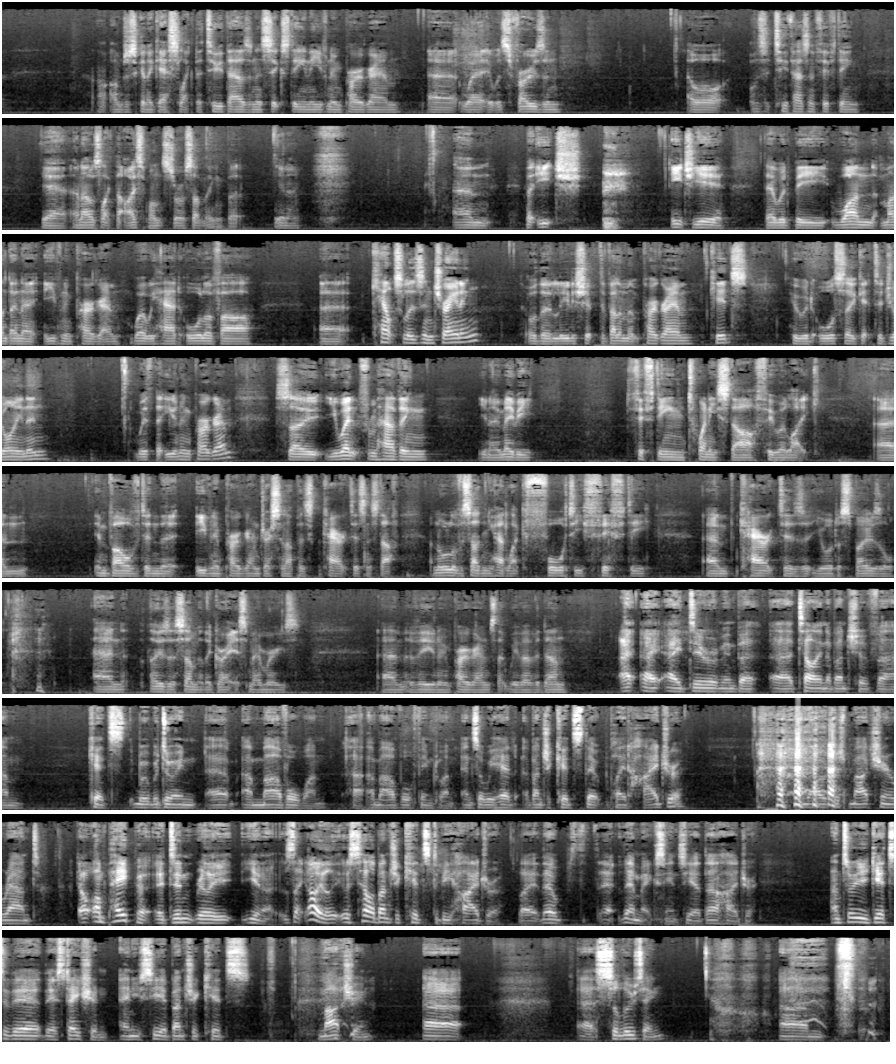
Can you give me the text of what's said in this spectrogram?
I'm just going to guess like the 2016 evening program uh, where it was Frozen, or was it 2015? Yeah, and I was like the ice monster or something, but you know. Um, but each each year there would be one Monday night evening program where we had all of our uh, counselors in training or the leadership development program kids who would also get to join in with the evening program. So you went from having, you know, maybe 15, 20 staff who were like um, involved in the evening program, dressing up as characters and stuff, and all of a sudden you had like 40, 50 um, characters at your disposal. and those are some of the greatest memories um, of evening programs that we've ever done. I, I, I do remember uh, telling a bunch of um, kids we were doing uh, a Marvel one, uh, a Marvel themed one, and so we had a bunch of kids that played Hydra, and they were just marching around on paper, it didn't really, you know, it was like, oh, it was tell a bunch of kids to be Hydra. Like, that, that makes sense. Yeah, they're Hydra. Until you get to their, their station and you see a bunch of kids marching, uh, uh, saluting, um,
